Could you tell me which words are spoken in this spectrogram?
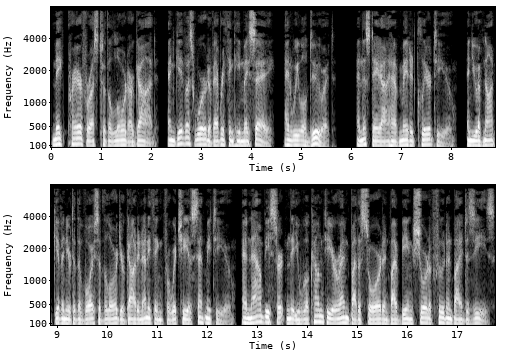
Make prayer for us to the Lord our God, and give us word of everything he may say, and we will do it. And this day I have made it clear to you, and you have not given ear to the voice of the Lord your God in anything for which he has sent me to you. And now be certain that you will come to your end by the sword and by being short of food and by disease,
